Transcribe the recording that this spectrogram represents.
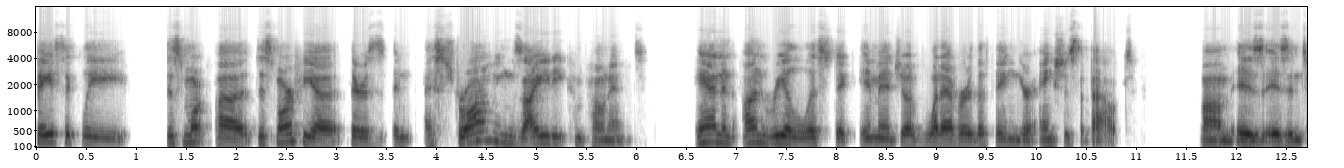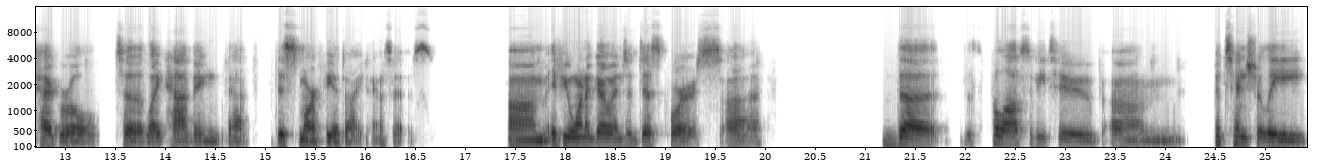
basically dysmor- uh, dysmorphia. There's an, a strong anxiety component and an unrealistic image of whatever the thing you're anxious about um, is is integral to like having that dysmorphia diagnosis. Um, if you want to go into discourse, uh, the, the philosophy tube um, potentially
